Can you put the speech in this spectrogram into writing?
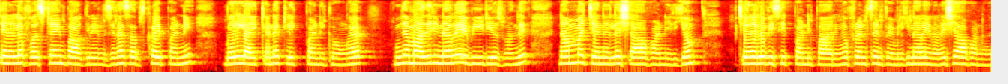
சேனலை ஃபஸ்ட் டைம் பார்க்குறீங்கன்னா சப்ஸ்கிரைப் பண்ணி பெல் ஐக்கனை கிளிக் பண்ணிக்கோங்க. இந்த மாதிரி நிறைய வீடியோஸ் வந்து நம்ம சேனலில் ஷேர் பண்ணியிருக்கோம். சேனலை விசிட் பண்ணி பாருங்கள் ஃப்ரெண்ட்ஸ் அண்ட் ஃபேமிலிக்கு நிறைய நிறைய ஷேர் பண்ணுங்கள்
